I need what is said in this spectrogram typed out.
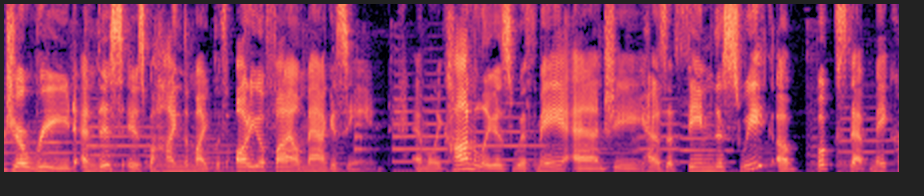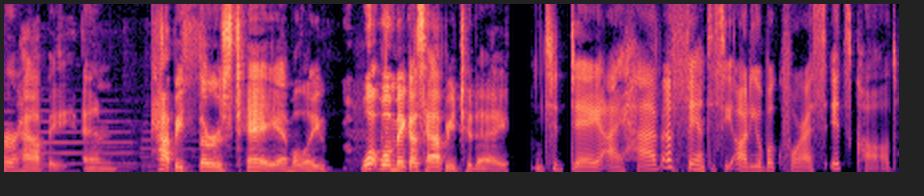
Jo Reed, and this is Behind the Mic with AudioFile Magazine. Emily Connolly is with me, and she has a theme this week of books that make her happy. And happy Thursday, Emily. What will make us happy today? Today, I have a fantasy audiobook for us. It's called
